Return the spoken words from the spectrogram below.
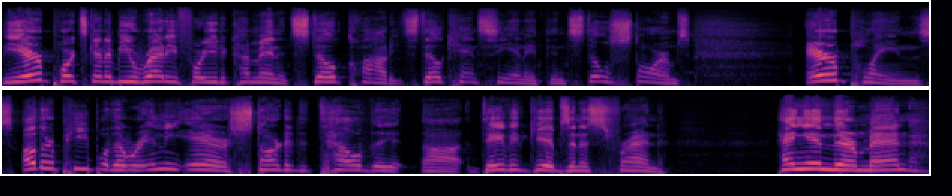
The airport's going to be ready for you to come in. It's still cloudy. Still can't see anything. Still storms. Airplanes, other people that were in the air started to tell the uh, David Gibbs and his friend, "Hang in there, man.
